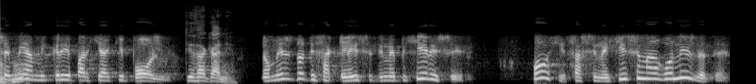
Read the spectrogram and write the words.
σε μια μικρή επαρχιακή πόλη, Τι θα κάνει; Νομίζετε ότι θα κλείσει την επιχείρηση; Όχι, θα συνεχίσει να αγωνίζεται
